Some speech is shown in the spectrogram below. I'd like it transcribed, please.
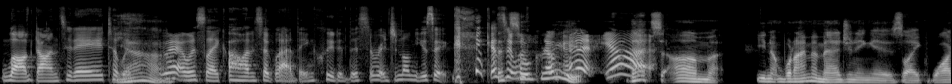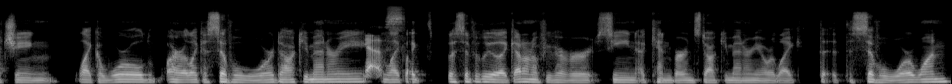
logged on today to listen to it. I was like, oh, I'm so glad they included this original music because it was so, great. good. Yeah, That's um you know what I'm imagining is like watching like a world or like a Civil War documentary. Yes. Like like specifically like I don't know if you've ever seen a Ken Burns documentary or like the, the Civil War one,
